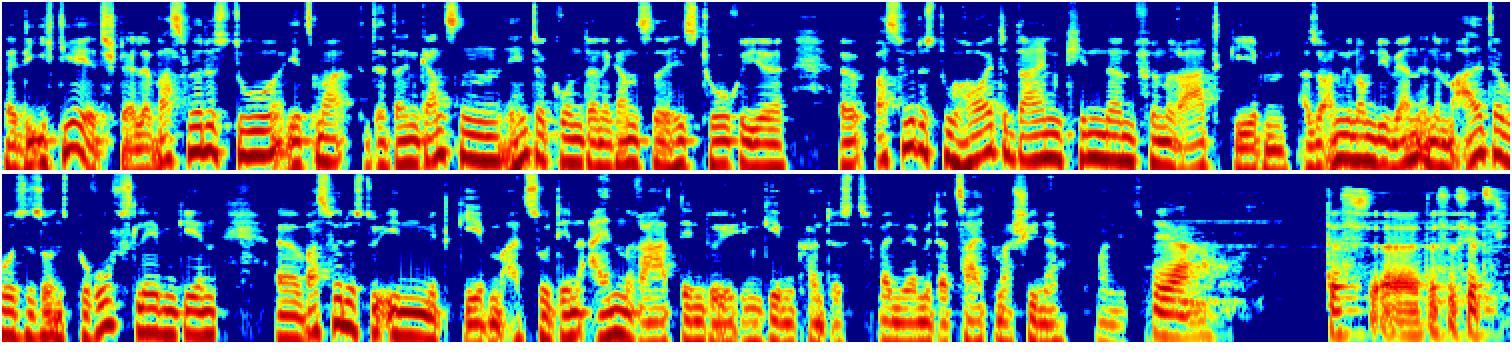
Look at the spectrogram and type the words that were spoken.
äh, die ich dir jetzt stelle. Was würdest du jetzt mal deinen ganzen Hintergrund, deine ganze Historie, äh, was würdest du heute deinen Kindern für einen Rat geben? Also angenommen, die wären in einem Alter, wo sie so ins Berufsleben gehen, äh, was würdest du ihnen mitgeben als so den einen Rat, den du ihnen geben könntest, wenn wir mit der Zeitmaschine mal die Zukunft? Ja, das, äh, das ist jetzt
